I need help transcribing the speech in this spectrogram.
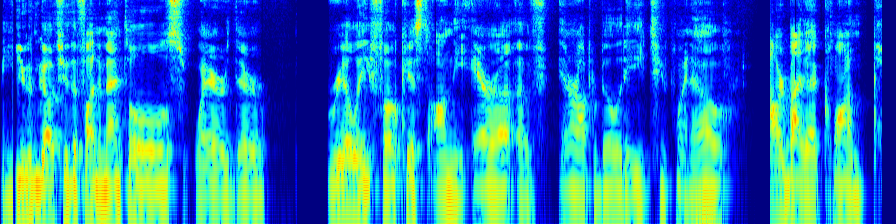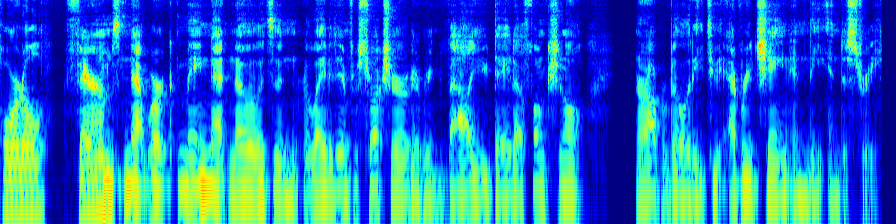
I mean, you can go through the fundamentals where they're really focused on the era of interoperability 2.0, powered by the quantum portal Ferrum's network, mainnet nodes, and related infrastructure are going to bring value, data, functional interoperability to every chain in the industry.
